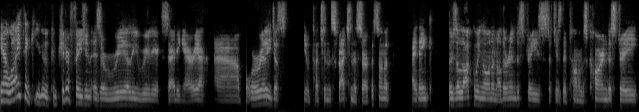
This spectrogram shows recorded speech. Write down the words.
Yeah, well, I think you know, computer vision is a really, really exciting area, uh, but we're really just you know touching, scratching the surface on it. I think there's a lot going on in other industries, such as the autonomous car industry,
